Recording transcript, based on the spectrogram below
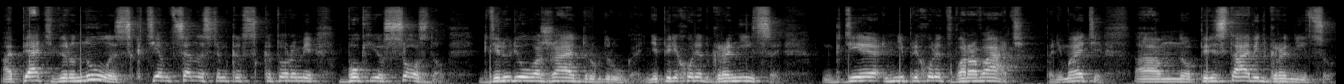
опять вернулась к тем ценностям, с которыми Бог ее создал, где люди уважают друг друга, не переходят границы, где не приходят воровать, Понимаете? Переставить границу,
